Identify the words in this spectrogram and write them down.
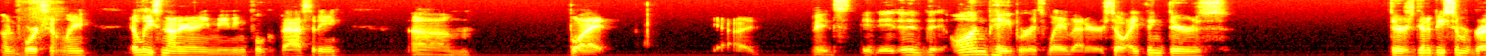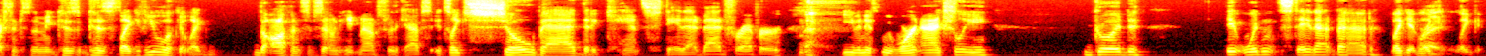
unfortunately, at least not in any meaningful capacity. Um, but yeah, it's it, it, it, on paper it's way better. So I think there's there's going to be some regression to the mean because because like if you look at like the offensive zone heat maps for the Caps, it's like so bad that it can't stay that bad forever. Even if we weren't actually good, it wouldn't stay that bad. Like it, like Right. like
